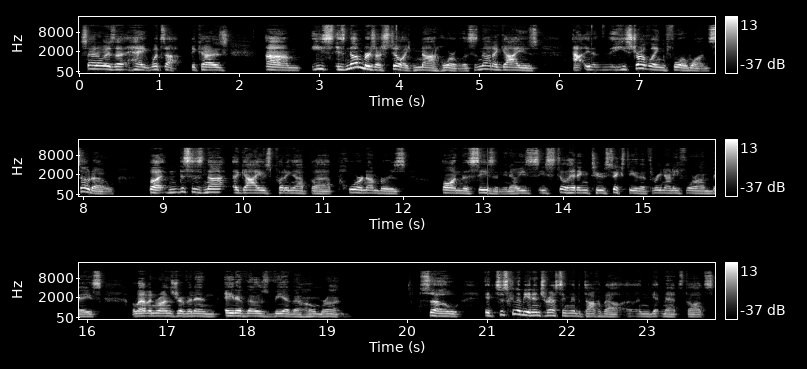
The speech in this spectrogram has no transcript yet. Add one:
Soto is a hey, what's up? Because um, he's his numbers are still like not horrible. This is not a guy who's out, you know, he's struggling for one Soto, but this is not a guy who's putting up uh, poor numbers on the season. You know, he's he's still hitting 260 with a 394 on base, 11 runs driven in, eight of those via the home run. So it's just going to be an interesting thing to talk about and get Matt's thoughts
